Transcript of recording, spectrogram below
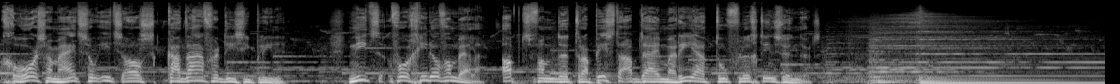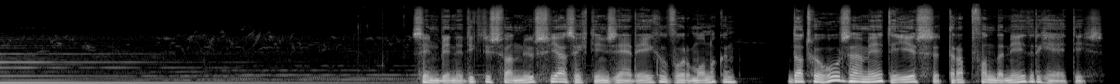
gehoorzaamheid zoiets als kadaverdiscipline? Niet voor Guido van Bellen, abt van de Trappistenabdij Maria Toevlucht in Zundert. Sint Benedictus van Nursia zegt in zijn regel voor monniken dat gehoorzaamheid de eerste trap van de nederigheid is.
